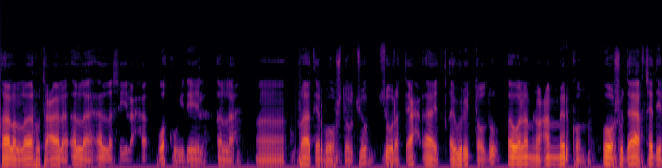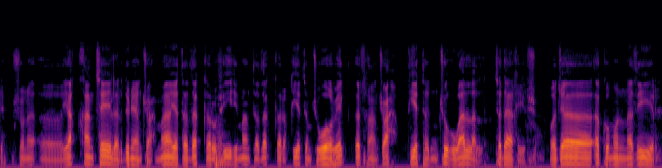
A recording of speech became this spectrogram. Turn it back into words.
قال الله تعالى الله الله سيلح وقو إديل الله آه فاتر بوشتولشو سورة أح آية أوريت تولدو. أولم نعمركم أوشو داغ تدير شنا آه يقخان تيلر دنيان شح. ما يتذكر فيه من تذكر قيتم شووغيك أسخان شح قيتم شو ولل تداخير شو. وجاءكم النذير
